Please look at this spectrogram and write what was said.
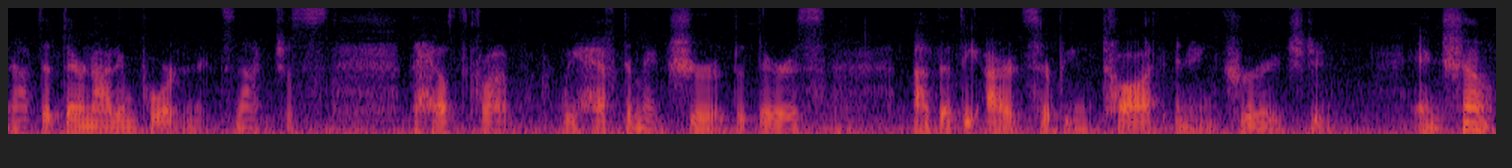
not that they're not important, it's not just the health club. We have to make sure that there is, uh, that the arts are being taught and encouraged and, and shown.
